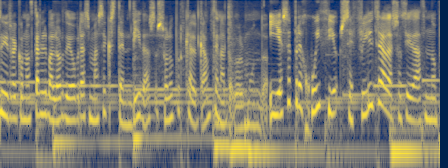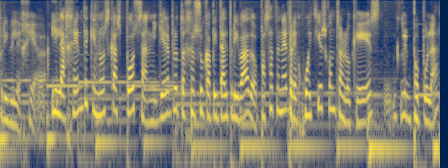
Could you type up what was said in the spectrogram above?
ni reconozcan el valor de obras más extendidas solo porque alcancen a todo el mundo. Y ese prejuicio se filtra a la sociedad no privilegiada. Y la gente que no es casposa ni quiere proteger su capital privado pasa a tener prejuicios contra lo que es popular.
